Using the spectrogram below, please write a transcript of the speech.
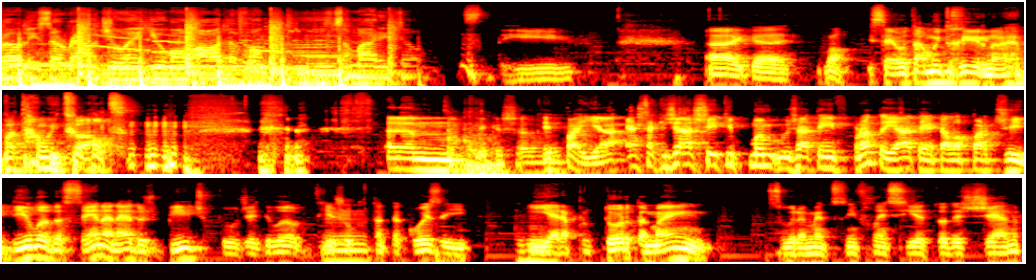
rollies around you and you want all of them. Somebody told me. Steve. Ai, cara. Bom, isso é eu estar muito a rir, não é? Para estar muito alto. um, O que é que acharam? aí? Epá, yeah, esta aqui já achei tipo uma, já tem pronto, yeah, tem aquela parte J Dilla da cena, né, dos beats, porque o J Dilla viajou Hum. por tanta coisa e, e era produtor também, seguramente se influencia todo este género,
